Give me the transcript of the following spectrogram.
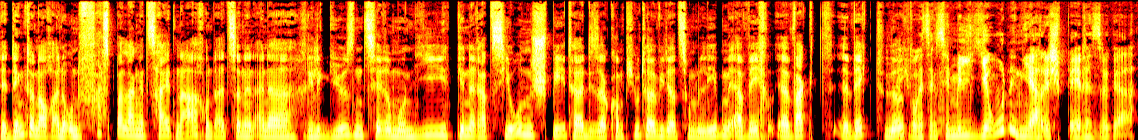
Der denkt dann auch eine unfassbar lange Zeit nach. Und als dann in einer religiösen Zeremonie Generationen später dieser Computer wieder zum Leben erwech, erwackt, erweckt wird, Ich wollte jetzt sagen, es sind Millionen Jahre später sogar.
